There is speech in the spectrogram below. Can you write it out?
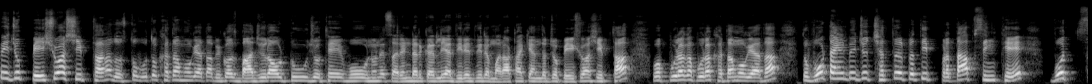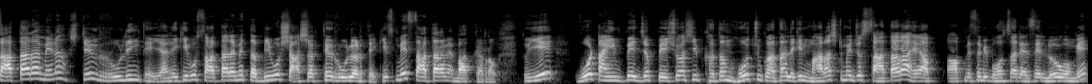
पे जो पेशवा शिप था ना दोस्तों वो तो खत्म हो गया था बिकॉज़ बाजूराव टू जो थे वो उन्होंने सरेंडर कर लिया धीरे धीरे मराठा के अंदर जो पेशवा शिप था वो पूरा का पूरा खत्म हो गया था। तो वो टाइम पे जो छत्रपति प्रताप सिंह थे वो सातारा में ना स्टिल रूलिंग थे यानी कि वो सातारा में तब भी वो शासक थे रूलर थे। किसमें सातारा में बात कर रहा हूँ। तो ये वो टाइम पे जब पेशवा शिप खत्म हो चुका था लेकिन महाराष्ट्र में जो सातारा है आप, आप में से भी बहुत सारे ऐसे लोग होंगे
